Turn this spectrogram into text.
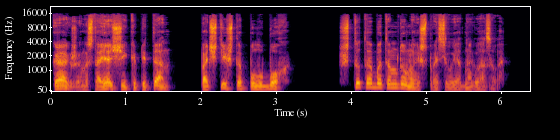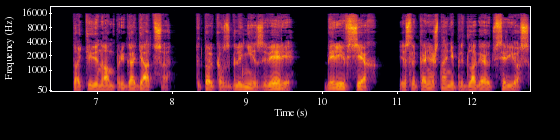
Как же, настоящий капитан, почти что полубог. «Что ты об этом думаешь?» — спросил я Одноглазого. «Такие нам пригодятся. Ты только взгляни, звери. Бери всех, если, конечно, они предлагают всерьез».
